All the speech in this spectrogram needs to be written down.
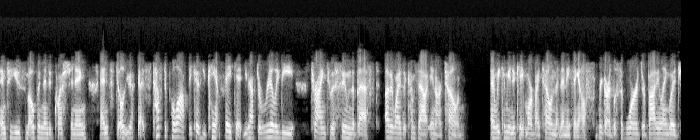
and to use some open-ended questioning and still you, it's tough to pull off because you can't fake it. You have to really be trying to assume the best. Otherwise, it comes out in our tone. And we communicate more by tone than anything else, regardless of words or body language.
